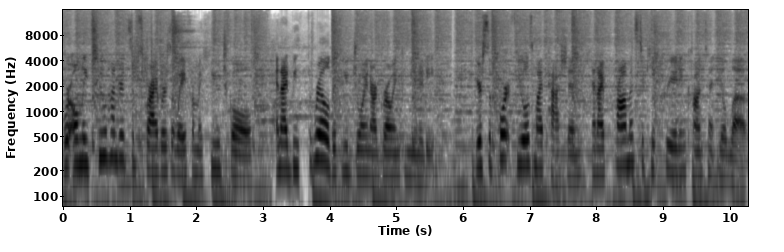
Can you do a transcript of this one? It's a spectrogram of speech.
We're only 200 subscribers away from a huge goal, and I'd be thrilled if you'd join our growing community. Your support fuels my passion, and I promise to keep creating content you'll love.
